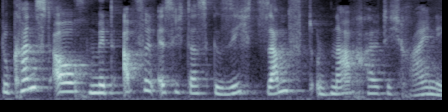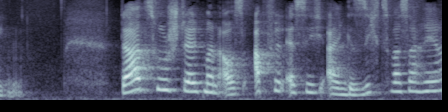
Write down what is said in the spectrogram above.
Du kannst auch mit Apfelessig das Gesicht sanft und nachhaltig reinigen. Dazu stellt man aus Apfelessig ein Gesichtswasser her.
